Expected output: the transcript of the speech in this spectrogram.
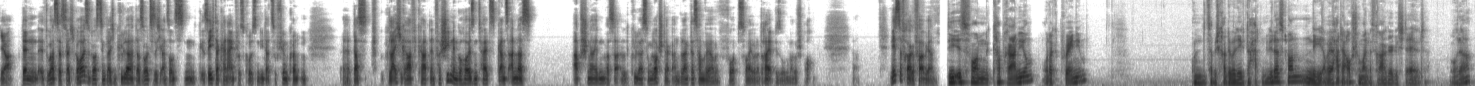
ja, denn äh, du hast das gleiche Gehäuse, du hast den gleichen Kühler, da sollte sich ansonsten, sehe ich da keine Einflussgrößen, die dazu führen könnten, äh, dass gleiche Grafikkarten in verschiedenen Gehäusen teils ganz anders abschneiden, was Kühlleistung und Lautstärke anbelangt. Das haben wir ja vor zwei oder drei Episoden mal besprochen. Ja. Nächste Frage, Fabian. Die ist von Capranium oder Capranium. Und jetzt habe ich gerade überlegt, da hatten wir das schon? Nee, aber er hat ja auch schon mal eine Frage gestellt, oder?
